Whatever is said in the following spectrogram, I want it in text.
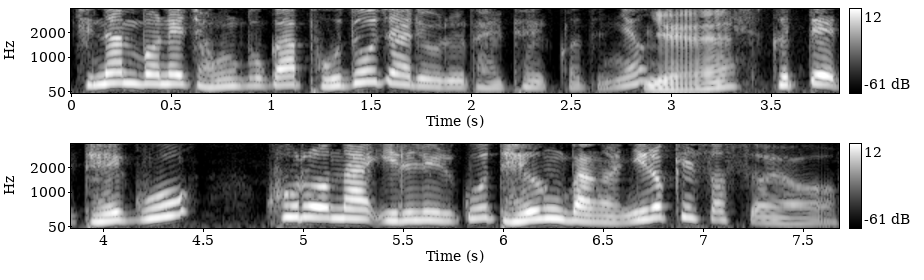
지난번에 정부가 보도 자료를 발표했거든요. 예. 그때 대구 코로나 119 대응 방안 이렇게 썼어요.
